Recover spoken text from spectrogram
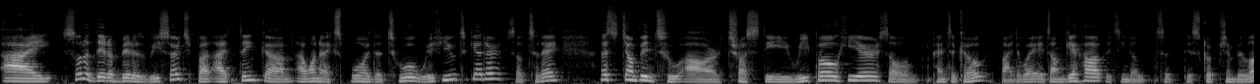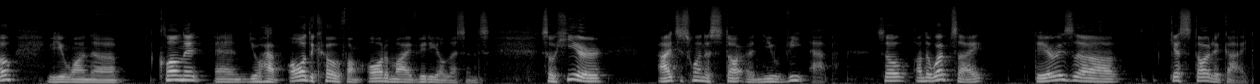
I sort of did a bit of research, but I think um, I want to explore the tool with you together. So today, let's jump into our trusty repo here. So Pentacode, by the way, it's on GitHub. It's in the description below if you want to clone it and you'll have all the code from all of my video lessons. So here, I just want to start a new V app. So on the website, there is a get started guide.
